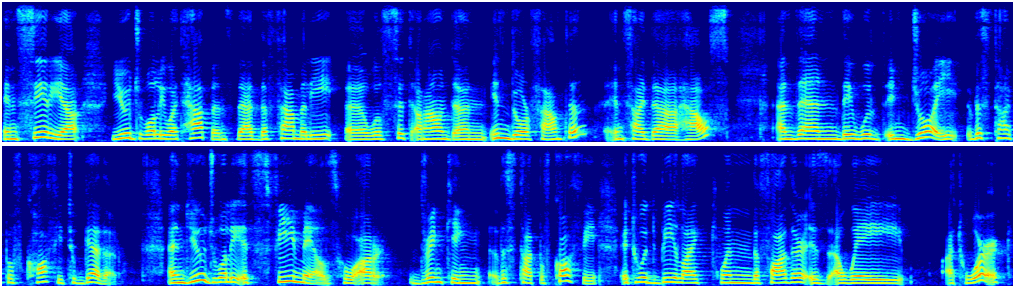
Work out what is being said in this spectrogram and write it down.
in Syria usually what happens that the family uh, will sit around an indoor fountain inside the house and then they would enjoy this type of coffee together. And usually it's females who are drinking this type of coffee. It would be like when the father is away at work,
